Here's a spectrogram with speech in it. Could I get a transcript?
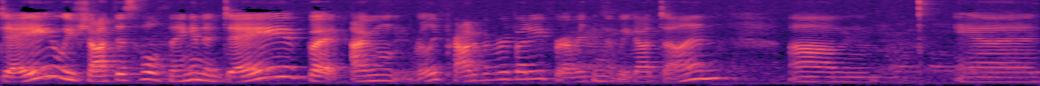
day. We shot this whole thing in a day, but I'm really proud of everybody for everything that we got done. Um, and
